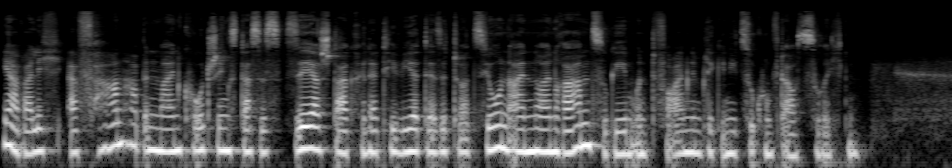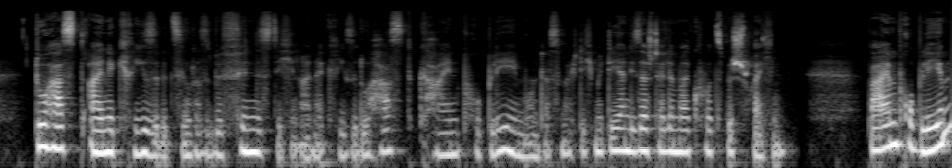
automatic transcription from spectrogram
Ja, weil ich erfahren habe in meinen Coachings, dass es sehr stark relativiert, der Situation einen neuen Rahmen zu geben und vor allem den Blick in die Zukunft auszurichten. Du hast eine Krise bzw. befindest dich in einer Krise. Du hast kein Problem und das möchte ich mit dir an dieser Stelle mal kurz besprechen. Bei einem Problem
